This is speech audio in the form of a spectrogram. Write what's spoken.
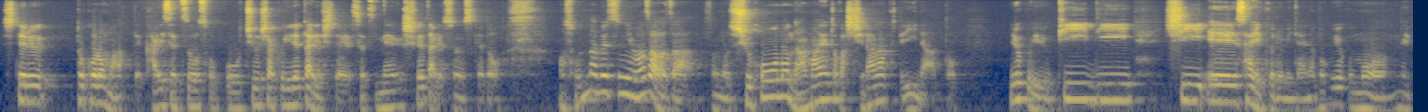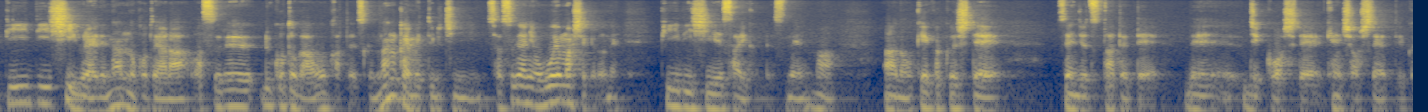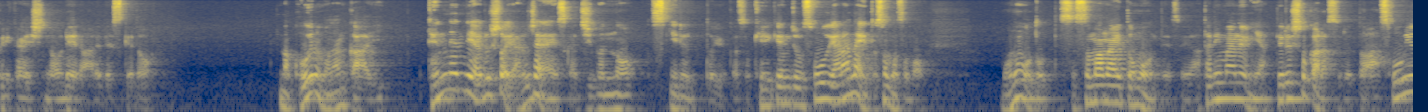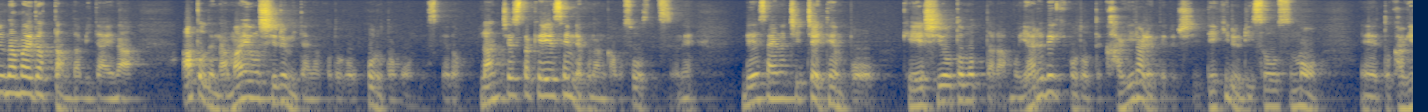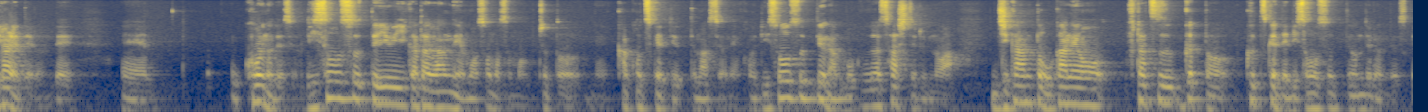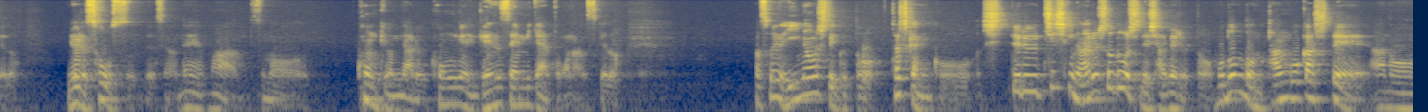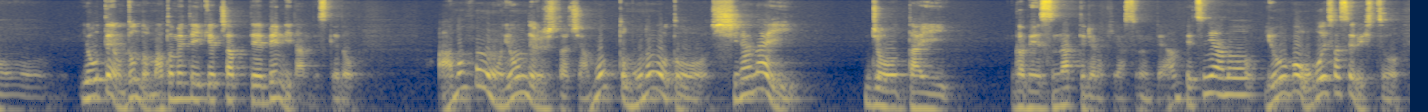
してるところもあって解説をそこを注釈入れたりして説明してたりするんですけどそんな別にわざわざその手法の名前とか知らなくていいなと。よく言う PDCA サイクルみたいな。僕よくもうね PDC ぐらいで何のことやら忘れることが多かったですけど何回も言ってるうちにさすがに覚えましたけどね。PDCA サイクルですね。まああの計画して戦術立ててで実行して検証してっていう繰り返しの例のあれですけど。まあこういうのもなんか天然でやる人はやるじゃないですか。自分のスキルというかそう経験上そうやらないとそもそも物事って進まないと思うんですよ。当たり前のようにやってる人からするとあそういう名前だったんだみたいな後で名前を知るみたいなことが起こると思うんですけどランチェスタ経営戦略なんかもそうですよね。零細のちっちゃい店舗を経営しようと思ったらもうやるべきことって限られてるしできるリソースもえー、と限られてるんで、えー、こういうのですよ。リソースっていう言い方がねもうそもそもちょっと、かっこつけて言ってますよね。このリソースっていうのは僕が指してるのは時間とお金を2つグッとくっつけてリソースって呼んでるんですけどいわゆるソースですよね。まあその根拠になる根源源泉みたいなとこなんですけど、まあ、そういうの言い直していくと確かにこう知ってる知識のある人同士で喋るともうどんどん単語化してあの要点をどんどんまとめていけちゃって便利なんですけどあの本を読んでる人たちはもっと物事を知らない状態がベースになってるような気がするんで別にあの用語を覚えさせる必要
